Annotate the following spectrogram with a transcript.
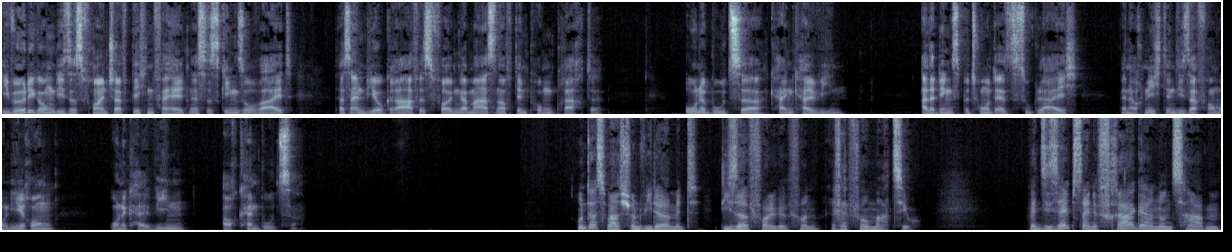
Die Würdigung dieses freundschaftlichen Verhältnisses ging so weit, dass ein Biograf es folgendermaßen auf den Punkt brachte. Ohne Buzer kein Calvin. Allerdings betont er es zugleich, wenn auch nicht in dieser Formulierung, ohne Calvin auch kein Buzer. Und das war's schon wieder mit dieser Folge von Reformatio. Wenn Sie selbst eine Frage an uns haben,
